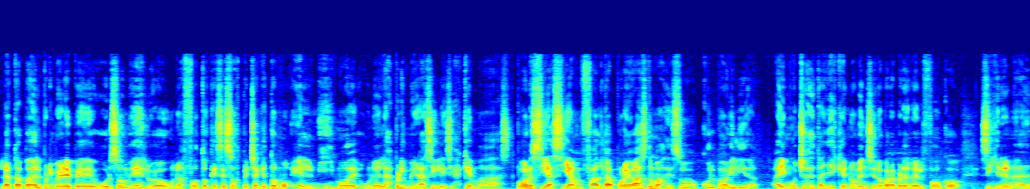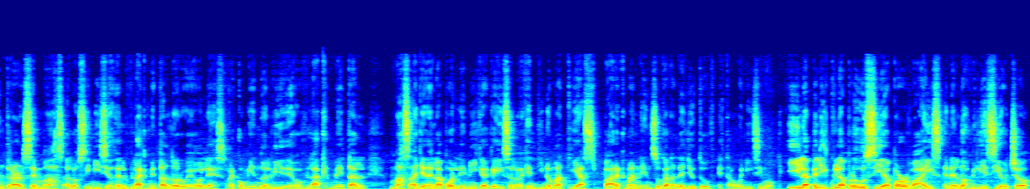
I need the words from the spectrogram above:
La tapa del primer EP de Bursum es luego una foto que se sospecha que tomó él mismo de una de las primeras iglesias quemadas. Por si hacían falta pruebas nomás de su culpabilidad. Hay muchos detalles que no menciono para perder el foco. Si quieren adentrarse más a los inicios del black metal noruego, les recomiendo el video Black Metal más allá de la polémica que hizo el argentino Matías Parkman en su canal de YouTube, está buenísimo. Y la película producida por Vice en el 2018,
